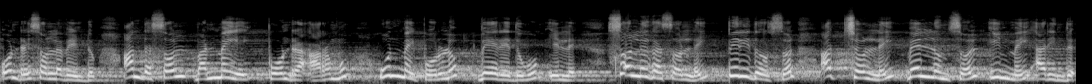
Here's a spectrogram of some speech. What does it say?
ஒன்றை சொல்ல வேண்டும். அந்த சொல் வன்மையை போன்ற அறமும் உண்மை பொருளும் வேறெதுவும் இல்லை. சொல்லுக சொல்லை பிரிதோர் சொல் அச்சொல்லை வெல்லும் சொல் இன்மை அறிந்து.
